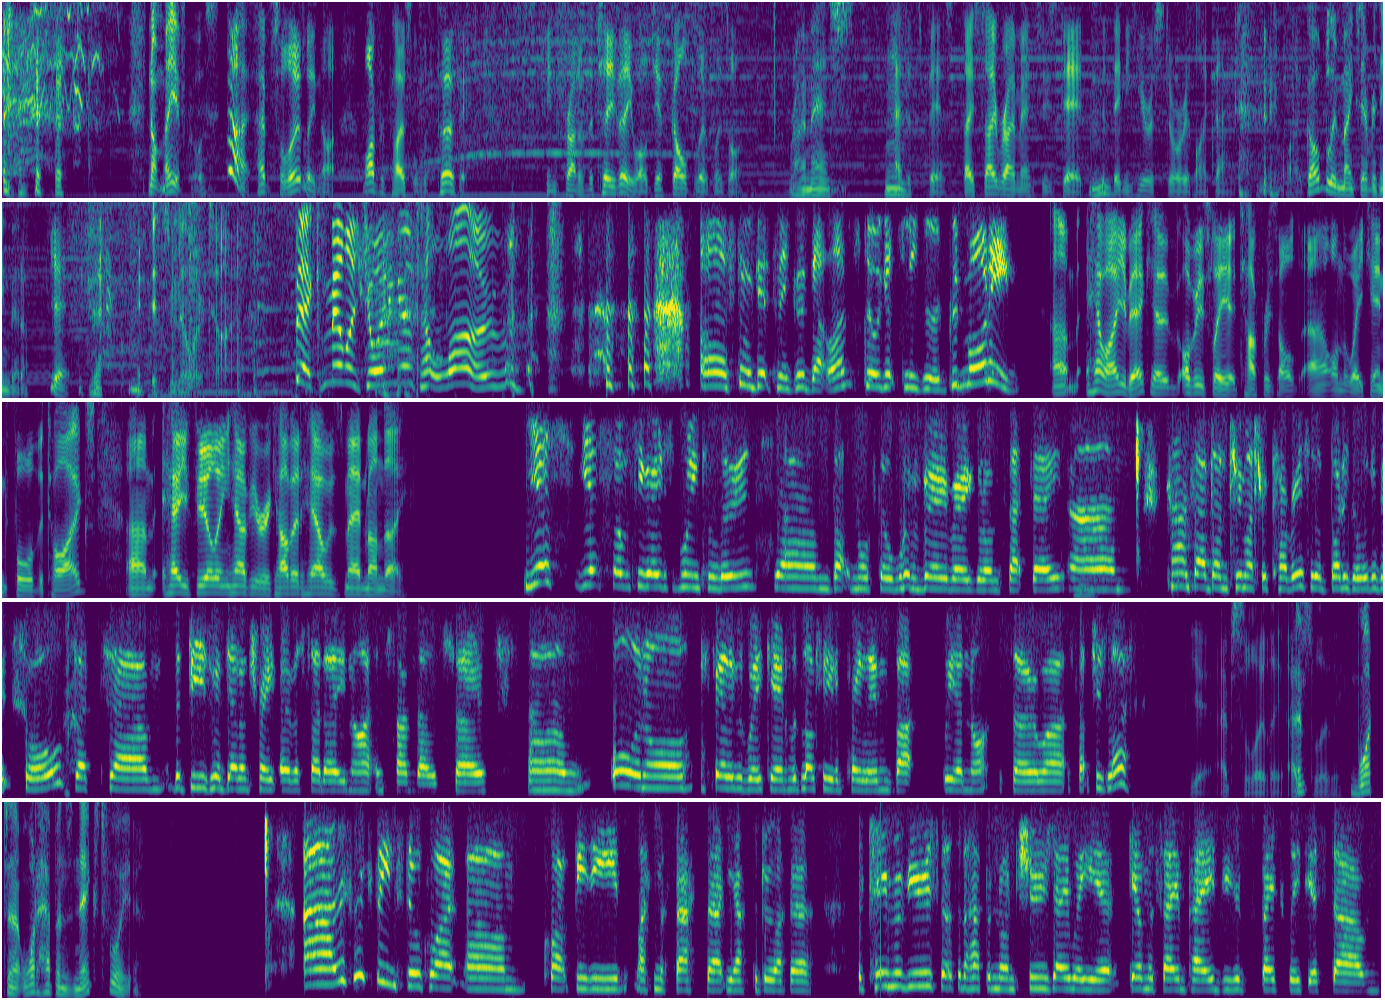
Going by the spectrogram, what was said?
Not me, of course. no, absolutely not. My proposal was perfect. In front of the TV while Jeff Goldblum was on Romance. at its best. They say romance is dead, but then you hear a story like that. and you're like, Goldblum makes everything better. yeah, exactly. It's Miller time. Beck Miller joining us. Hello. Oh, still gets me good, that one. Still gets me good. Good morning. Um, how are you, Beck? Uh, obviously, a tough result uh, on the weekend for the Tigers. Um, how are you feeling? How have you recovered? How was Mad Monday? Yes, yes, obviously very disappointing to lose, um, but Northville were very, very good on Saturday. Um, can't say I've done too much recovery, so the body's a little bit sore, but um, the beers went down a treat over Saturday night and Sunday. So, um, all in all, a fairly good weekend. Would love to get a prelim, but we are not, so uh, such is life. Yeah, absolutely, absolutely. What uh, what happens next for you? Uh, this week's been still quite um, quite busy, like in the fact that you have to do like a, a team review. So that sort of happened on Tuesday, where you get on the same page. You basically just um,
